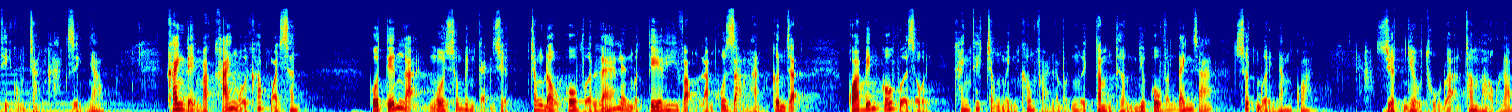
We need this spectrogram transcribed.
thì cũng chẳng khác gì nhau. Khanh để mặc Khái ngồi khóc ngoài sân. Cô tiến lại ngồi xuống bên cạnh Duyệt, trong đầu cô vừa lé lên một tia hy vọng làm cô giảm hẳn cơn giận. Qua biến cố vừa rồi, Khanh thấy chồng mình không phải là một người tầm thường như cô vẫn đánh giá suốt 10 năm qua. Duyệt nhiều thủ đoạn thâm hậu lắm.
